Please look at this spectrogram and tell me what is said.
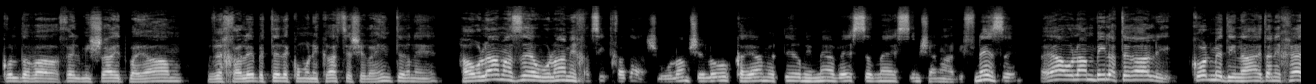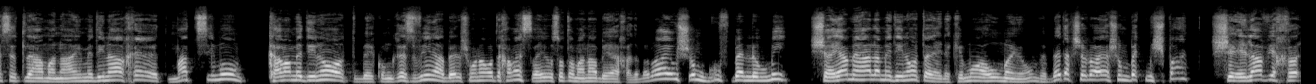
כל דבר החל משייט בים וכלה בטלקומוניקציה של האינטרנט. העולם הזה הוא עולם יחסית חדש, הוא עולם שלא קיים יותר מ-110-120 שנה. לפני זה היה עולם בילטרלי, כל מדינה הייתה נכנסת לאמנה עם מדינה אחרת, מקסימום כמה מדינות בקונגרס וינה ב-1815 היו עושות אמנה ביחד, אבל לא היו שום גוף בינלאומי שהיה מעל המדינות האלה כמו האו"ם היום, ובטח שלא היה שום בית משפט שאליו יכול,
